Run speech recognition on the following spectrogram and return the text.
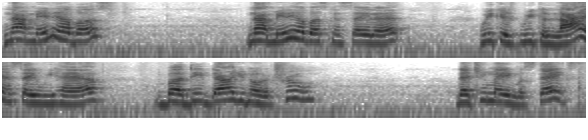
Not many of us. Not many of us can say that. We could we could lie and say we have, but deep down you know the truth. That you made mistakes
